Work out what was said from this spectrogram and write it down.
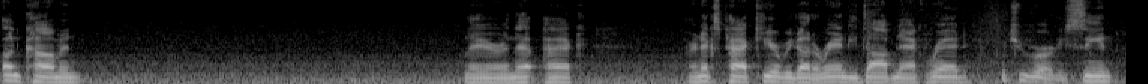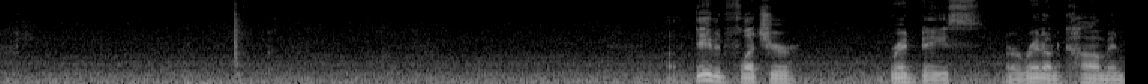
uncommon there in that pack. Our next pack here, we got a Randy Dobnak red, which we've already seen. Uh, David Fletcher, red base, or red uncommon.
